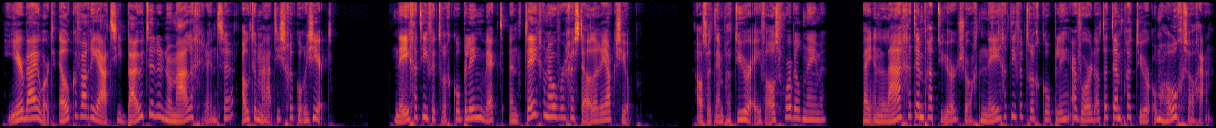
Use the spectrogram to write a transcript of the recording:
Hierbij wordt elke variatie buiten de normale grenzen automatisch gecorrigeerd. Negatieve terugkoppeling wekt een tegenovergestelde reactie op. Als we temperatuur even als voorbeeld nemen. Bij een lage temperatuur zorgt negatieve terugkoppeling ervoor dat de temperatuur omhoog zal gaan.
